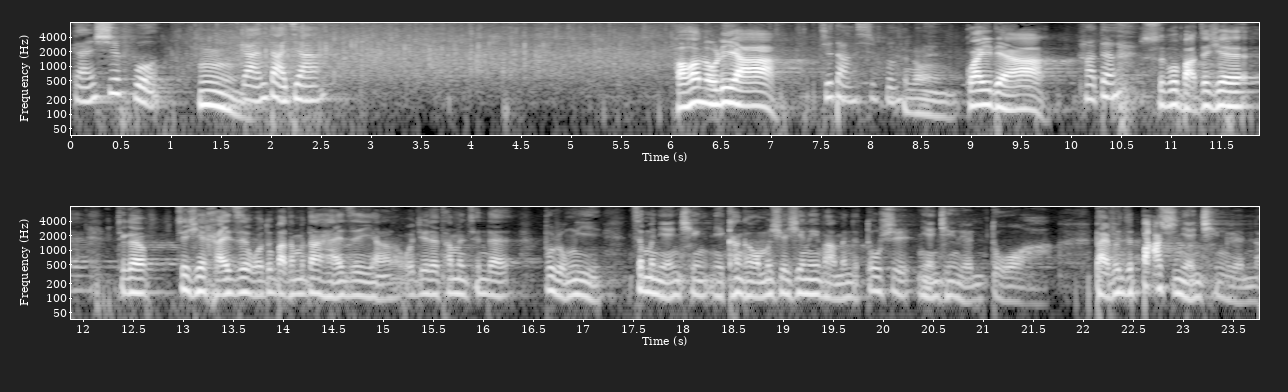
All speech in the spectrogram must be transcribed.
感恩师傅，嗯，感恩大家。好好努力啊，知道师傅，嗯，乖一点啊。好的，师傅把这些这个这些孩子，我都把他们当孩子一样了。我觉得他们真的不容易，这么年轻。你看看我们学心灵法门的都是年轻人多啊，百分之八十年轻人呐、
